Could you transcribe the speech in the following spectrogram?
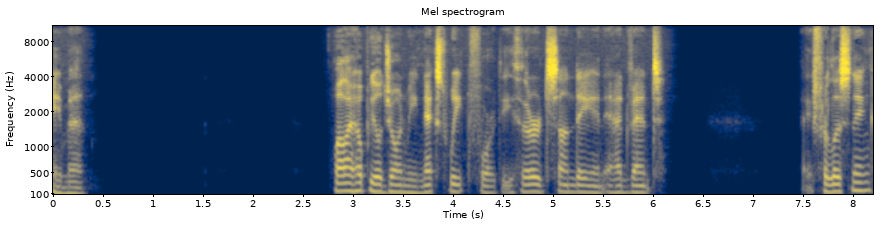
Amen. Well, I hope you'll join me next week for the third Sunday in Advent. Thanks for listening,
